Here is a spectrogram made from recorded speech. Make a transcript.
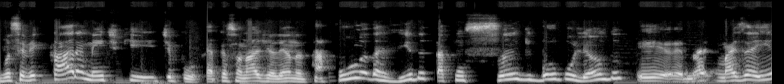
você vê claramente que, tipo, a personagem Helena tá pula da vida, tá com sangue borbulhando borbulhando, e, mas, mas, aí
